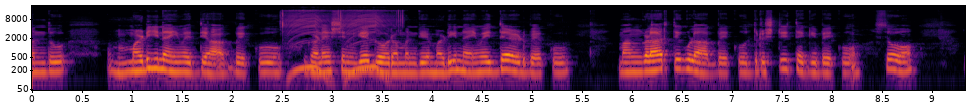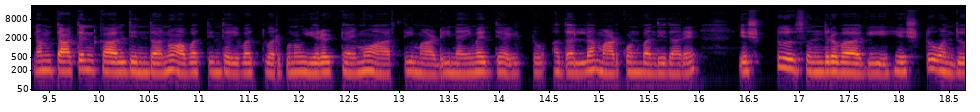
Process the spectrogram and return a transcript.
ಒಂದು ಮಡಿ ನೈವೇದ್ಯ ಆಗಬೇಕು, ಗಣೇಶನಿಗೆ, ಗೌರಮ್ಮನಿಗೆ ಮಡಿ ನೈವೇದ್ಯ ಇಡಬೇಕು ಮಂಗಳಾರತಿಗಳಾಗಬೇಕು ದೃಷ್ಟಿ ತೆಗಿಬೇಕು. ಸೊ ನಮ್ಮ ತಾತನ ಕಾಲದಿಂದನೂ ಅವತ್ತಿಂದ ಇವತ್ತುವರೆಗೂ ಎರಡು ಟೈಮು ಆರತಿ ಮಾಡಿ ನೈವೇದ್ಯ ಇಟ್ಟು ಅದೆಲ್ಲ ಮಾಡ್ಕೊಂಡು ಬಂದಿದ್ದಾರೆ. ಎಷ್ಟು ಸುಂದರವಾಗಿ, ಎಷ್ಟು ಒಂದು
